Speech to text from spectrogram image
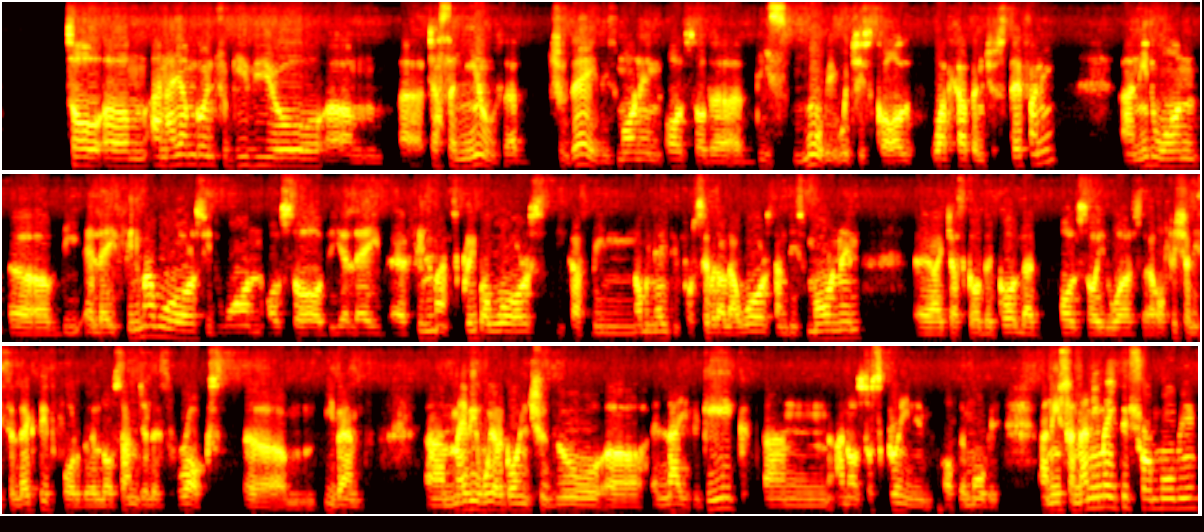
So, um, and I am going to give you um, uh, just a news that today, this morning, also the this movie, which is called "What Happened to Stephanie," and it won uh, the LA Film Awards. It won also the LA uh, Film and Script Awards. It has been nominated for several awards, and this morning. Uh, I just got the call that also it was uh, officially selected for the Los Angeles Rocks um, event. Um, maybe we are going to do uh, a live gig and, and also screening of the movie. And it's an animated short movie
